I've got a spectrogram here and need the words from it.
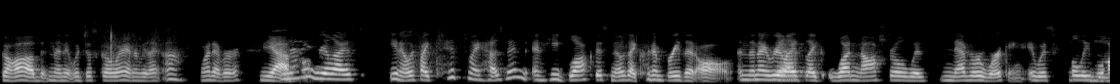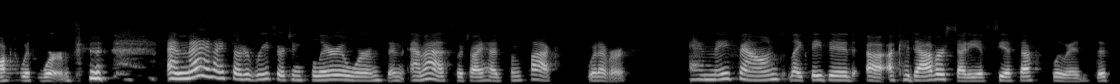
gob and then it would just go away and I'd be like, oh, whatever. Yeah. And then I realized you know, if I kissed my husband and he blocked this nose, I couldn't breathe at all. And then I realized yeah. like one nostril was never working. It was fully mm-hmm. blocked with worms. and then I started researching filarial worms and MS, which I had some plaques, whatever. And they found like they did uh, a cadaver study of CSF fluid, this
